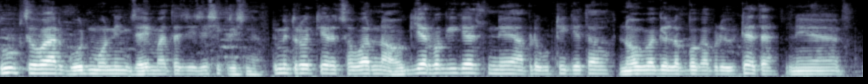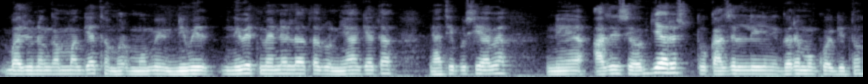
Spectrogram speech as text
શુભ સવાર, ગુડ મોર્નિંગ, જય માતાજી, જય શ્રી કૃષ્ણ. તો મિત્રો, અત્યારે સવારના અગિયાર વાગી ગયા છે ને આપણે ઉઠી ગયા હતા નવ વાગે લગભગ આપણે ઉઠ્યા હતા ને બાજુના ગામમાં ગયા હતા. મારા મમ્મી નિવેદ નિવેદ મેનેલા હતા તો ત્યાં ગયા હતા. ત્યાંથી પછી આવ્યા ને આજે છે અગિયારસ, તો કાજલ લઈને ઘરે મૂકવા ગયો હતો.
